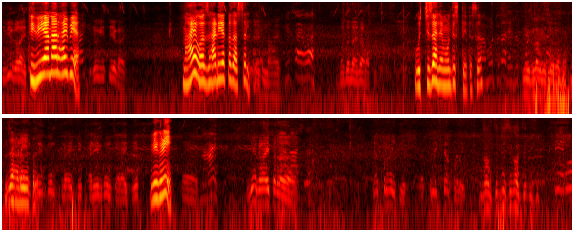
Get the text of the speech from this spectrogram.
ती वेगळं आहे ती येणार आहे बे. घेऊ इथे एक आहे नाही व झाड एकच असेल. नाही बदल आहे झाडात उच्ची झाल्यामुळे दिसतंय तसं झाड एक एक दोन तीन आहे ते खाली एक दोन चार आहे ते. वेगळी? हा. वेगळं आहे तर पण आहे ते त्यात पण एक चार पाच आहे गवती दिशी गवती दिशी पेरू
